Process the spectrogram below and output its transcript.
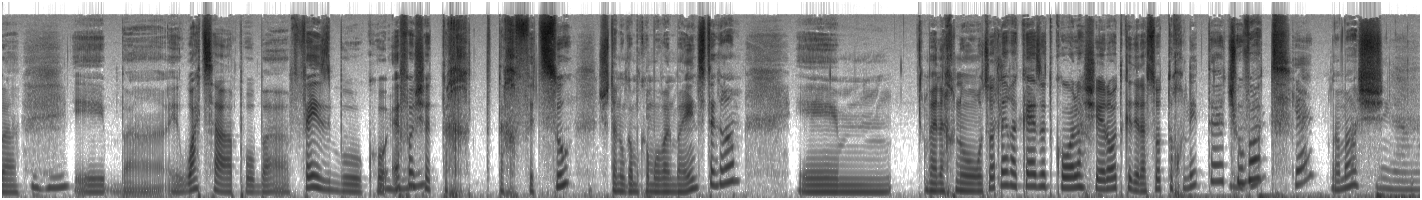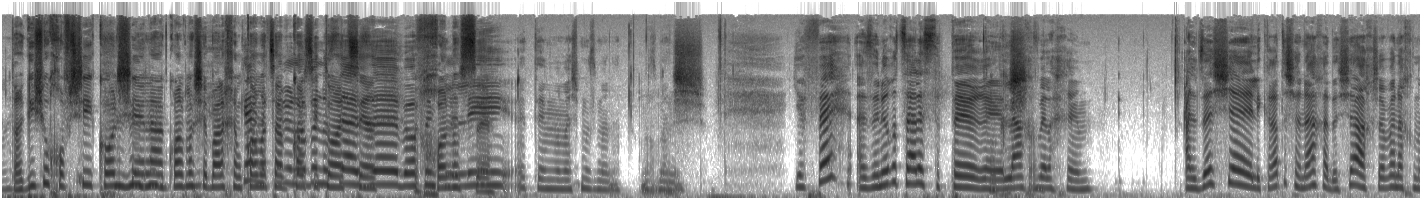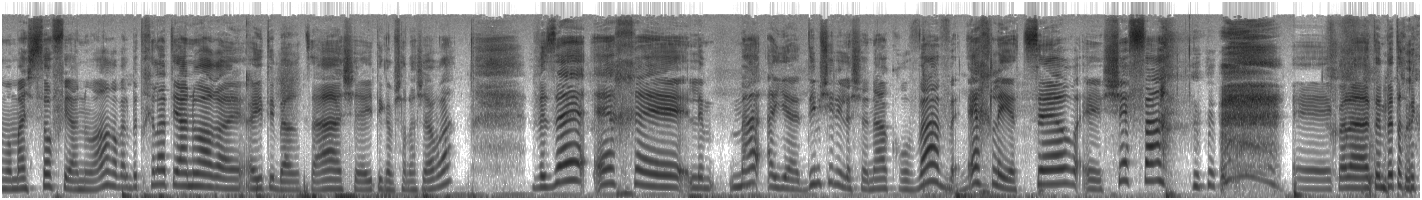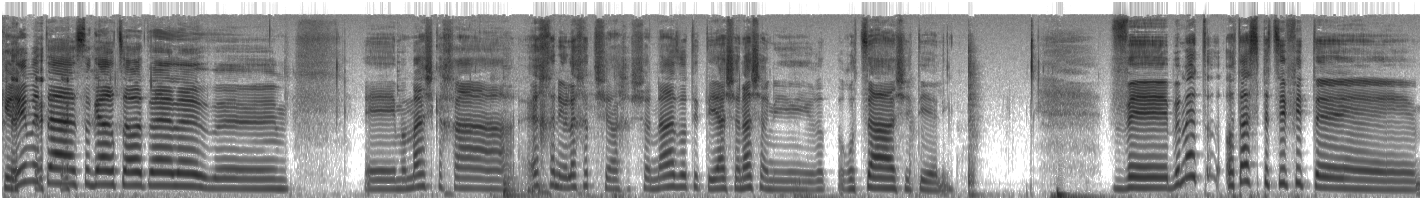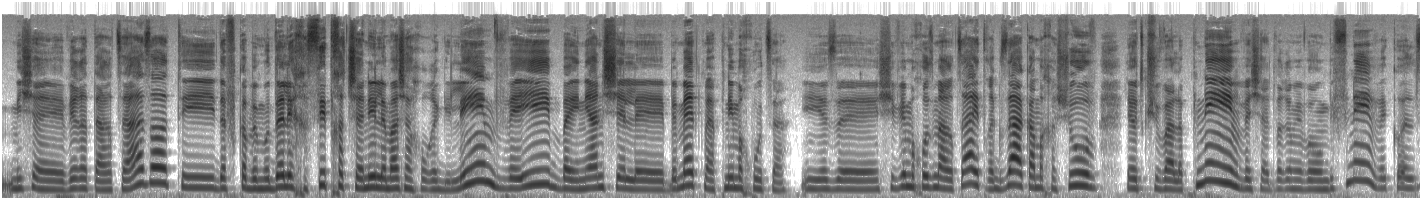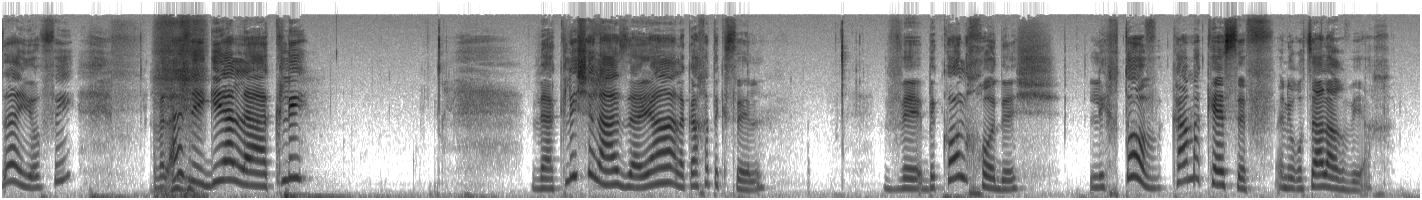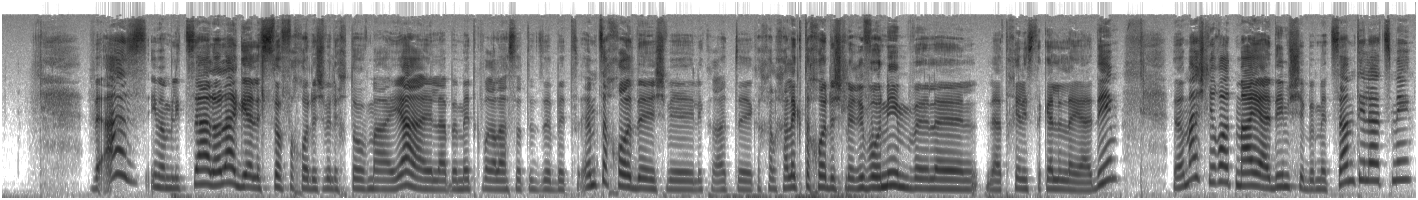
בוואטסאפ או בפייסבוק, או איפה שתחפצו, יש אותנו גם כמובן באינסטגרם. ואנחנו רוצות לרכז את כל השאלות כדי לעשות תוכנית תשובות. כן. ממש. תרגישו חופשי, כל שאלה, כל מה שבא לכם, כל מצב, כל סיטואציה. כן, אפילו לא בנושא הזה, באופן כללי, אתם ממש מוזמנות. ממש. יפה, אז אני רוצה לספר בבקשה. לך ולכם על זה שלקראת השנה החדשה, עכשיו אנחנו ממש סוף ינואר, אבל בתחילת ינואר הייתי בהרצאה שהייתי גם שנה שעברה, וזה איך, אה, מה היעדים שלי לשנה הקרובה, ואיך לייצר אה, שפע. אה, כל ה... אתם בטח מכירים את הסוגי ההרצאות האלה, זה... אה, ממש ככה, איך אני הולכת שהשנה הזאת תהיה השנה שאני רוצה שתהיה לי. ובאמת, אותה ספציפית, אה, מי שהעבירה את ההרצאה הזאת, היא דווקא במודל יחסית חדשני למה שאנחנו רגילים, והיא בעניין של אה, באמת מהפנים החוצה. היא איזה 70 אחוז מההרצאה התרכזה, כמה חשוב להיות קשובה לפנים, ושהדברים יבואו מבפנים, וכל זה, יופי. אבל אז היא הגיעה לכלי והכלי שלה זה היה לקחת אקסל, ובכל חודש לכתוב כמה כסף אני רוצה להרוויח. ואז היא ממליצה לא להגיע לסוף החודש ולכתוב מה היה, אלא באמת כבר לעשות את זה באמצע חודש, ולקראת, אה, ככה לחלק את החודש לרבעונים ולהתחיל להסתכל על היעדים, וממש לראות מה היעדים שבאמת שמתי לעצמי,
